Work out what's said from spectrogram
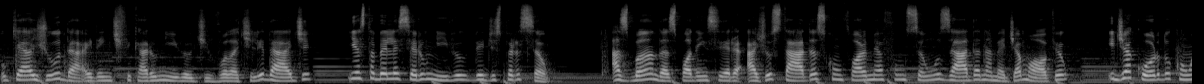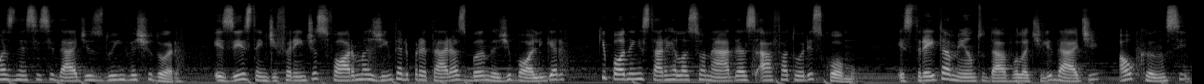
o que ajuda a identificar o nível de volatilidade e estabelecer um nível de dispersão. As bandas podem ser ajustadas conforme a função usada na média móvel e de acordo com as necessidades do investidor. Existem diferentes formas de interpretar as bandas de Bollinger que podem estar relacionadas a fatores como estreitamento da volatilidade, alcance,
